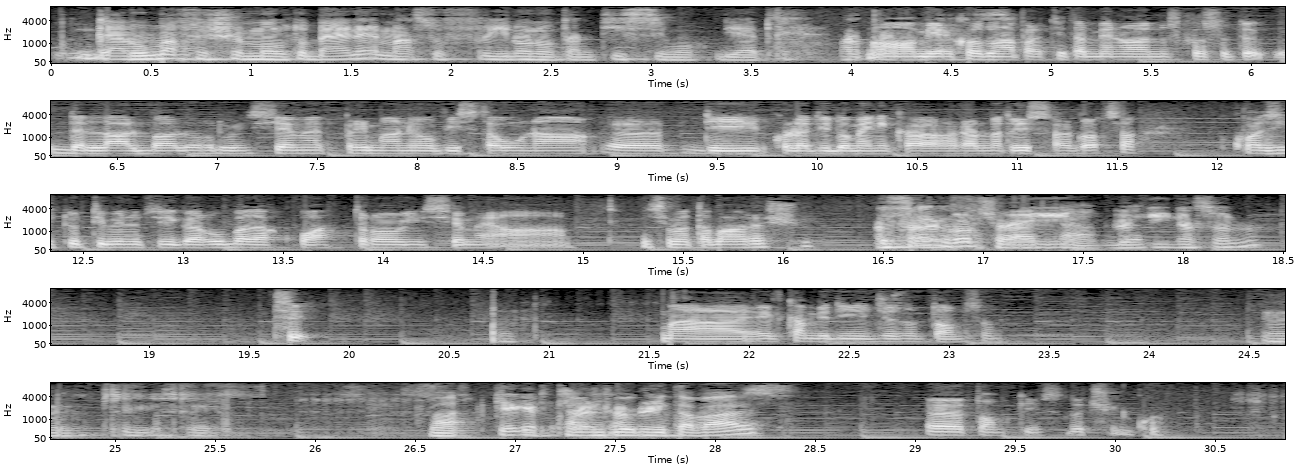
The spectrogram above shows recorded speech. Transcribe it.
Garuba fece molto bene, ma soffrirono tantissimo dietro. No, mi ricordo una partita almeno l'anno scorso de- dell'Alba, loro due insieme. Prima ne ho vista una, eh, di, quella di domenica Real Madrid Saragozza, quasi tutti i minuti di Garuba da 4 insieme a, insieme a Tavares. A Saragozza cambio? Linason. Sì, ma è il cambio di Jason Thompson. Mm, sì, sì. Ma Chi è che il cambio cambio di di Tavares? Eh, Tompkins da 5.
